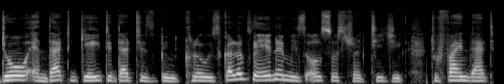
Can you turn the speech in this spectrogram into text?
door and that gate that has been closed. Kalok, the enemy is also strategic to find that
